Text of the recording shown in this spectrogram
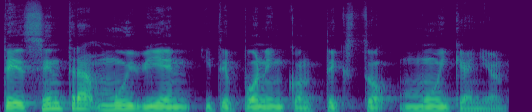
te centra muy bien y te pone en contexto muy cañón.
